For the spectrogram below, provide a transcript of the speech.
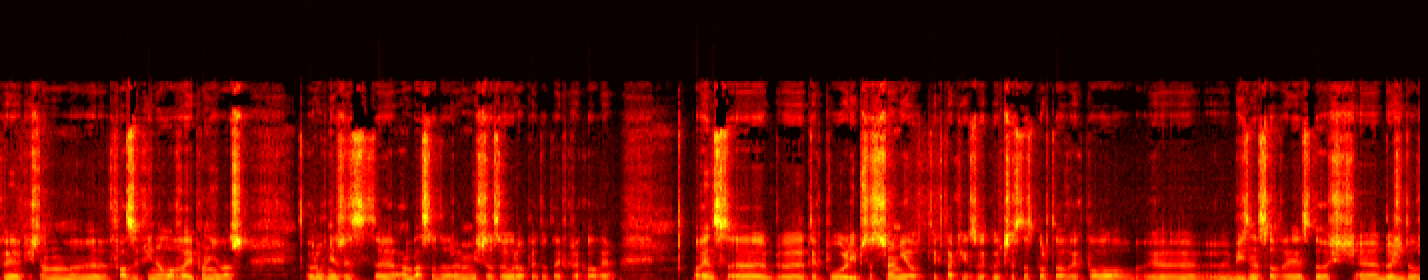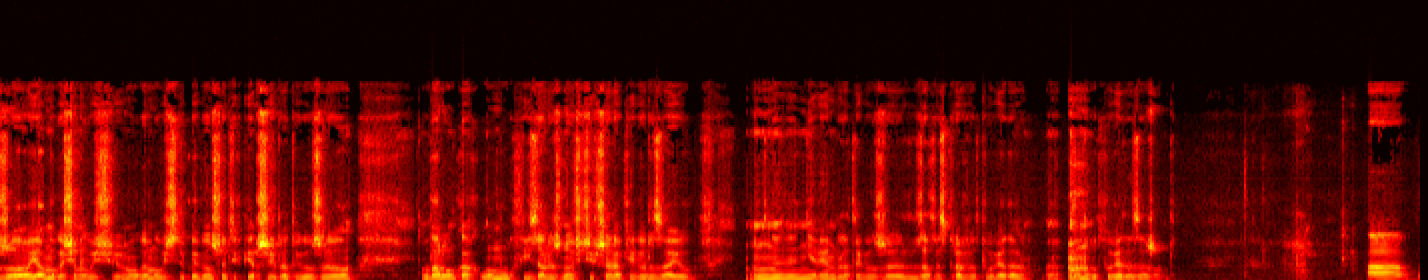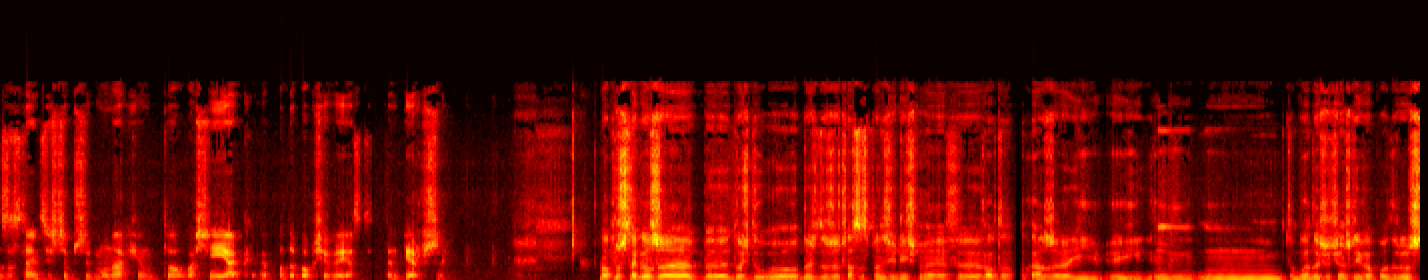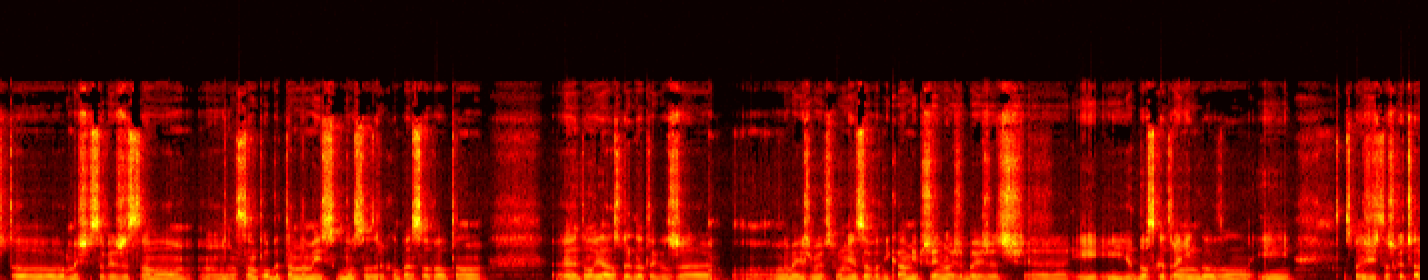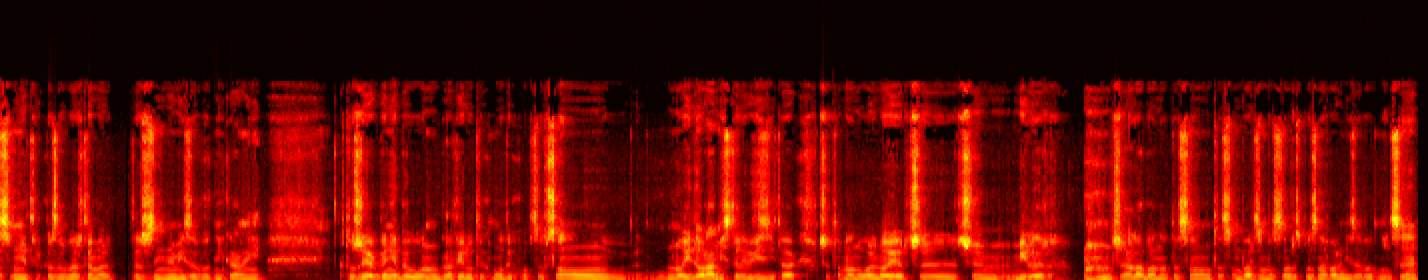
w jakiejś tam e, fazy finałowej, ponieważ również jest e, ambasadorem Mistrzostw Europy tutaj w Krakowie. No więc y, y, tych pól i przestrzeni od tych takich zwykłych, czysto sportowych po y, biznesowe jest dość, dość dużo. Ja mogę się mówić, mogę mówić tylko i wyłącznie o tych pierwszych, dlatego że o warunkach umów i zależności wszelakiego rodzaju nie wiem, dlatego że za te sprawy odpowiada, odpowiada zarząd. A zostając jeszcze przy Monachium, to właśnie jak podobał się wyjazd, ten pierwszy? No oprócz tego, że e, dość długo, dość dużo czasu spędziliśmy w, w autokarze i, i, i, mm, to była dość uciążliwa podróż, to myślę sobie, że samą, mm, sam pobyt tam na miejscu mocno zrekompensował tą, tą jazdę, dlatego że mieliśmy wspólnie z zawodnikami przyjemność obejrzeć e, i, i jednostkę treningową i spędzić troszkę czasu nie tylko z Robertem, ale też z innymi zawodnikami którzy jakby nie było, no, dla wielu tych młodych chłopców są no, idolami z telewizji, tak? Czy to Manuel Neuer, czy, czy Miller, czy Alaba, no to są, to są bardzo mocno rozpoznawalni zawodnicy.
